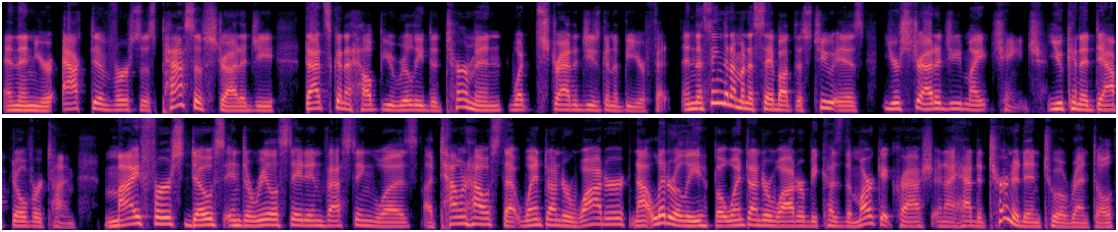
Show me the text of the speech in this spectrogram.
and then your active versus passive strategy, that's going to help you really determine what strategy is going to be your fit. And the thing that I'm going to say about this too is your strategy might change. You can adapt over time. My first dose into real estate investing was a townhouse that went underwater, not literally, but went underwater because the market crashed and I had to turn it into a rental.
